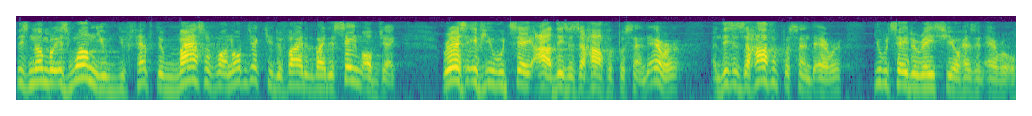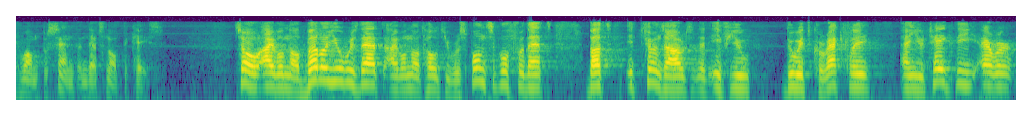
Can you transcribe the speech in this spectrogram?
This number is 1. You, you have the mass of one object, you divide it by the same object. Whereas if you would say, ah, this is a half a percent error, and this is a half a percent error, you would say the ratio has an error of 1%, and that's not the case. So I will not bother you with that. I will not hold you responsible for that. But it turns out that if you do it correctly, and you take the error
